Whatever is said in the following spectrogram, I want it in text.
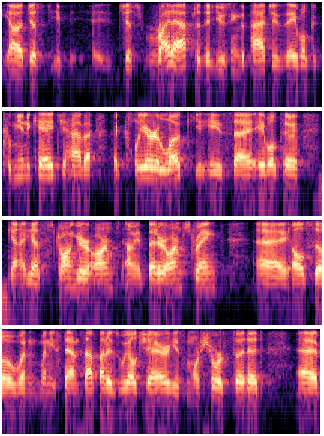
you know, just just right after the, using the patch, he's able to communicate. You have a, a clear look. He's uh, able to, he has stronger arms, I mean, better arm strength. Uh, also, when, when he stands up out of his wheelchair, he's more sure-footed. Uh,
